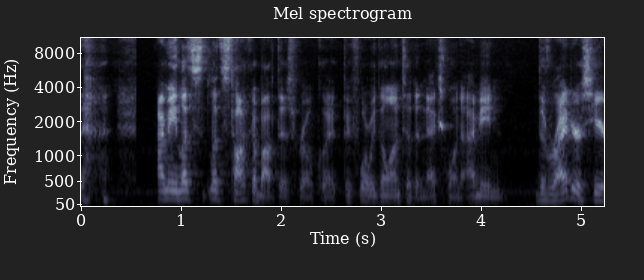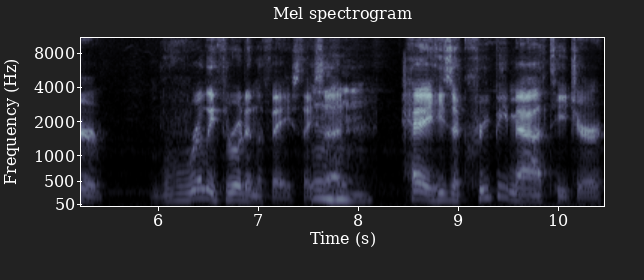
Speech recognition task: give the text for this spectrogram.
I mean let's let's talk about this real quick before we go on to the next one. I mean the writers here really threw it in the face. They said Mhm. hey, he's a creepy math teacher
